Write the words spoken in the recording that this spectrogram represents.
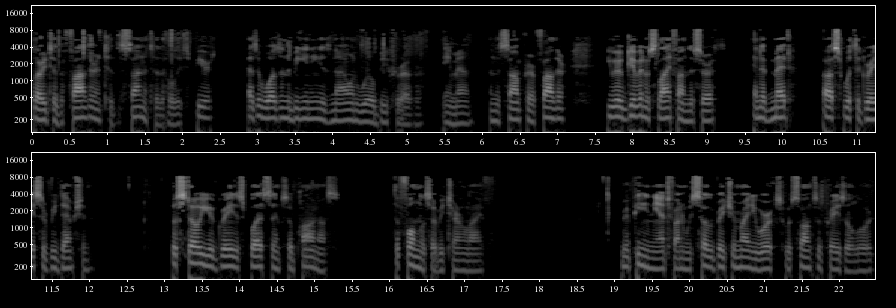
Glory to the Father, and to the Son, and to the Holy Spirit, as it was in the beginning, is now, and will be forever. Amen. And the Psalm prayer, Father, you have given us life on this earth, and have met us with the grace of redemption. Bestow your greatest blessings upon us the fullness of eternal life. Repeating the antiphon, we celebrate your mighty works with songs of praise, O Lord.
